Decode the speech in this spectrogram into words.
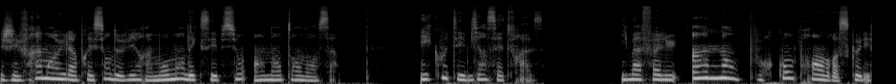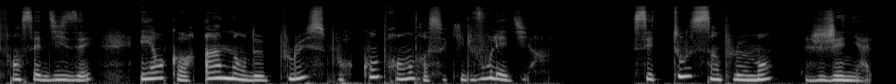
J'ai vraiment eu l'impression de vivre un moment d'exception en entendant ça. Écoutez bien cette phrase. Il m'a fallu un an pour comprendre ce que les Français disaient et encore un an de plus pour comprendre ce qu'ils voulaient dire. C'est tout simplement génial.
